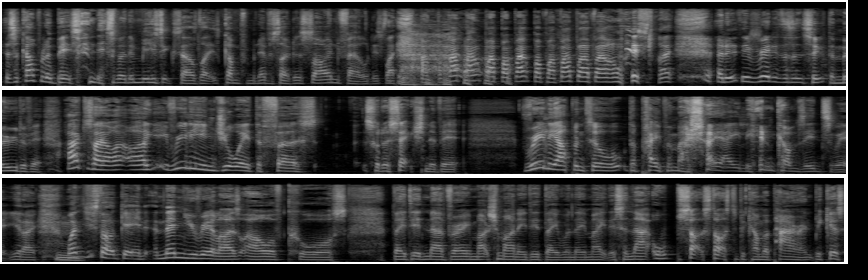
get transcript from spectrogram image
there's a couple of bits in this where the music sounds like it's come from an episode of Seinfeld. It's like it's like, and it, it really doesn't suit the mood of it. I have to say, I, I really enjoyed the first sort of section of it really up until the paper mache alien comes into it you know. Hmm. Once you start getting and then you realize oh of course they didn't have very much money did they when they make this? And that all starts to become apparent because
